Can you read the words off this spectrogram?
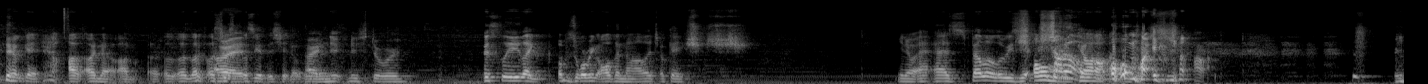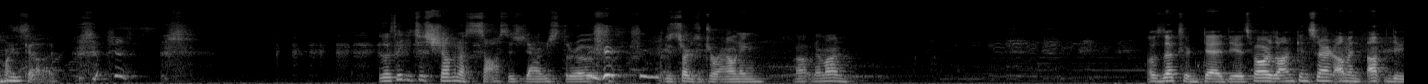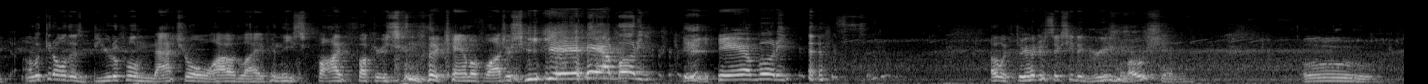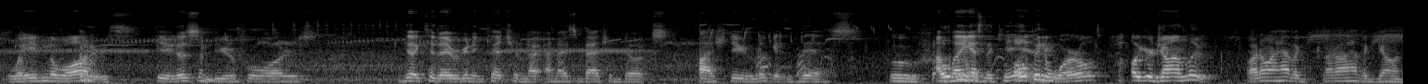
okay. I, I know. I'm, uh, let, us just Alright. let's get this shit over All right, new, new story. Obviously, like absorbing all the knowledge. Okay, shh, shh. You know, as fellow Louisiana. Oh my up! god. Oh my god! Oh my god. It looks like he's just shoving a sausage down his throat. he just starts drowning. Oh, never mind. Those ducks are dead, dude. As far as I'm concerned, I'm an up, dude. I'm- Look at all this beautiful natural wildlife and these five fuckers in the camouflagers. yeah, buddy. Yeah, buddy. Oh, with 360 degree motion. Ooh, wade in the waters. Dude, those are some beautiful waters. I feel like today we're gonna catch a, ni- a nice batch of ducks. Gosh, dude, look at this. Ooh, I'm playing as the kid. Open world. Oh, you're John Luke. Why don't I have a Why don't I have a gun?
